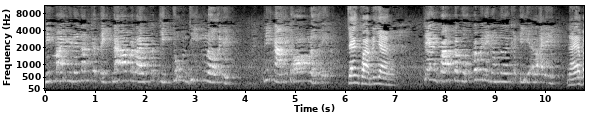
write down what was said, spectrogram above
มีไม้อยู่ในนั้นกระติกน้ำอะไรก็หยิบทุ่มทิ้งเลย นี่หงายท้องเลย แจ้งความหรือยัง แจ้งความตำรวจก็ไม่ได้ดำเนินคดีอะไร ไหนเอาใบ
